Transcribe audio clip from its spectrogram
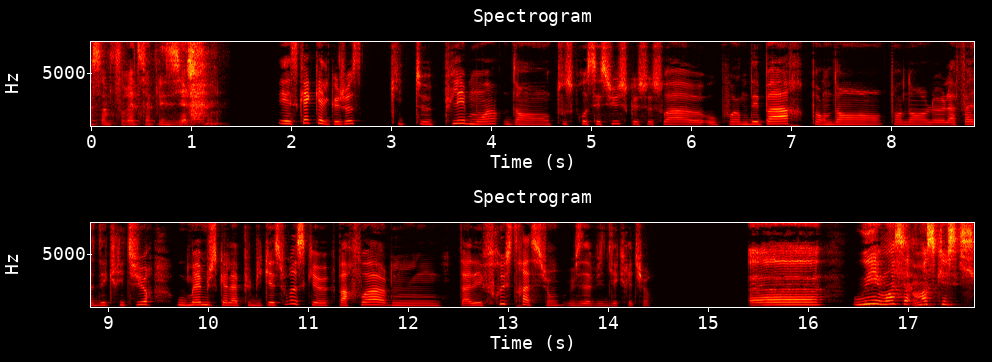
ça me ferait très plaisir. Et est-ce qu'il y a quelque chose qui te plaît moins dans tout ce processus, que ce soit euh, au point de départ, pendant, pendant la phase d'écriture ou même jusqu'à la publication Est-ce que parfois hum, tu as des frustrations vis-à-vis de l'écriture? Euh, Oui, moi, moi ce que, ce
